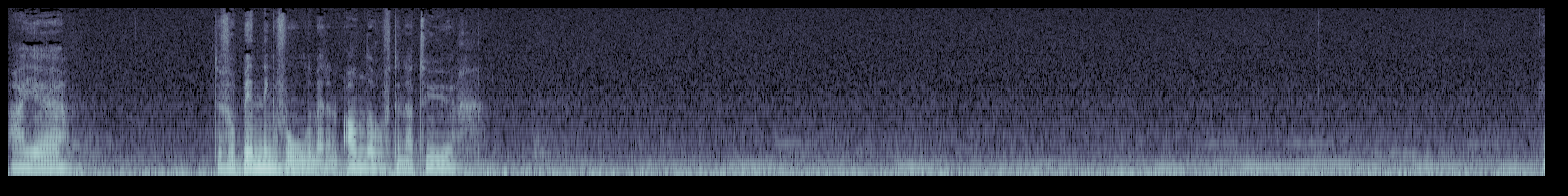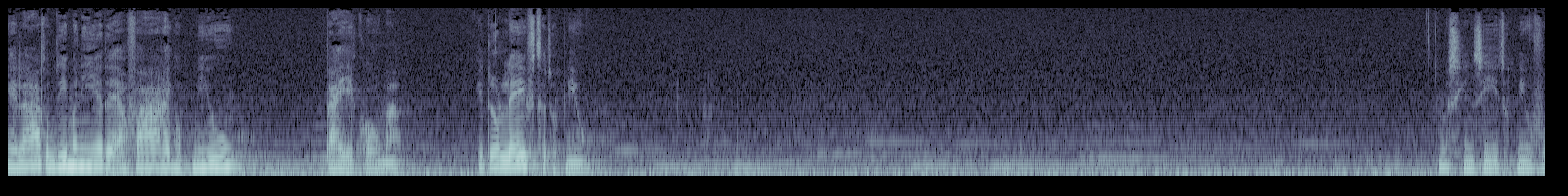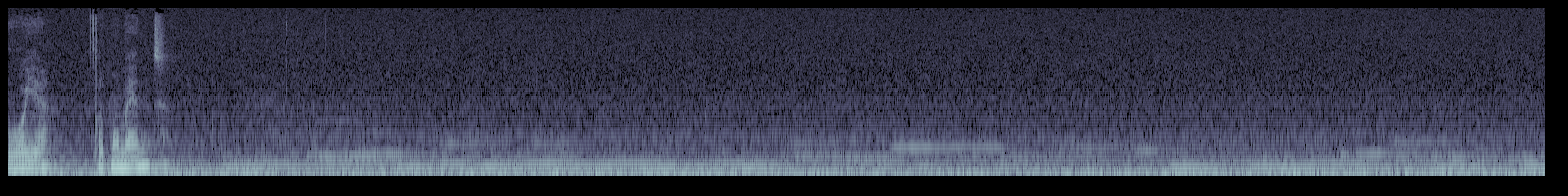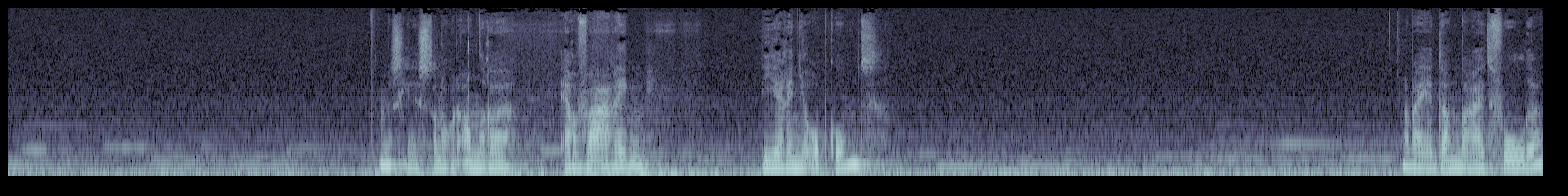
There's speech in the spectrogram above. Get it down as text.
waar je de verbinding voelde met een ander of de natuur. En je laat op die manier de ervaring opnieuw bij je komen. Je doorleeft het opnieuw. Misschien zie je het opnieuw voor je, dat moment. Misschien is er nog een andere ervaring die er in je opkomt. Waarbij je dankbaarheid voelde.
